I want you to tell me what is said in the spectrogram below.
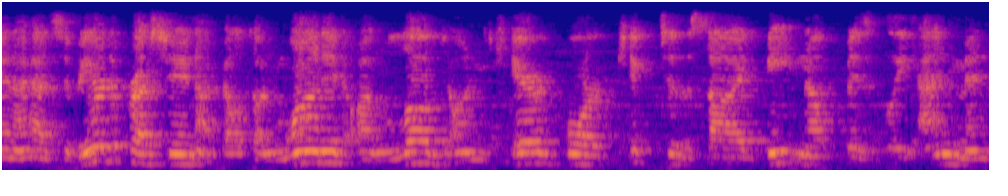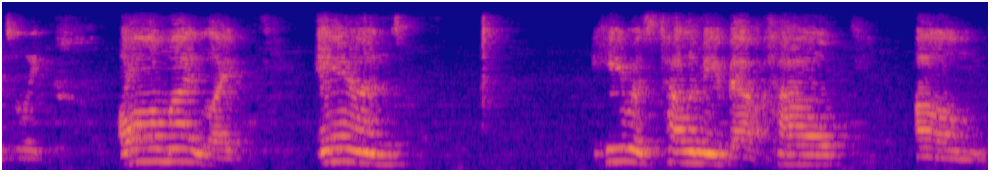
And I had severe depression. I felt unwanted, unloved, uncared for, kicked to the side, beaten up physically and mentally all my life. And he was telling me about how um,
